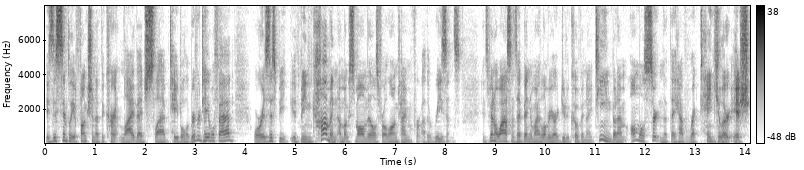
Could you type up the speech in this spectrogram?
Is this simply a function of the current live edge slab table a river table fad, or is this be, being common among small mills for a long time for other reasons? It's been a while since I've been to my lumberyard due to COVID 19, but I'm almost certain that they have rectangular ish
